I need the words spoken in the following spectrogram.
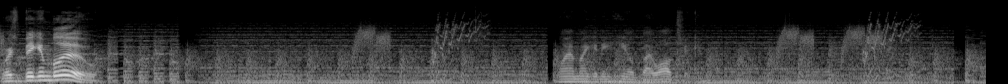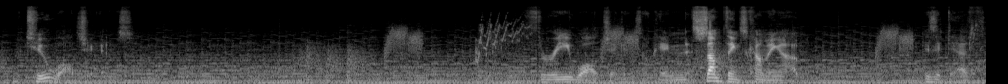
Where's Big and Blue? Why am I getting healed by wall chicken? Two wall chickens. Three wall chickens. Okay, something's coming up. Is it death?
